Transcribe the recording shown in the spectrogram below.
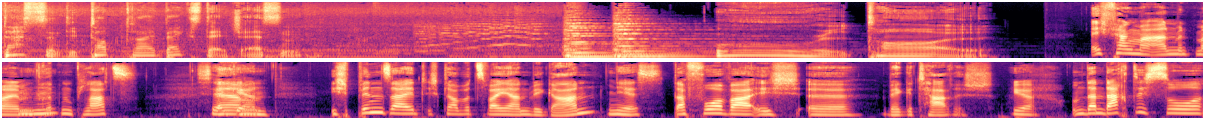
Das sind die Top 3 Backstage-Essen. Toll. Ich fange mal an mit meinem dritten Platz. Sehr Ähm, gern. Ich bin seit, ich glaube, zwei Jahren vegan. Yes. Davor war ich äh, vegetarisch. Ja. Und dann dachte ich so,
